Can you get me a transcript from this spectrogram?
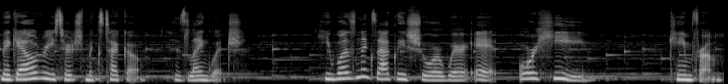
Miguel researched Mixteco, his language. He wasn't exactly sure where it, or he, came from.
